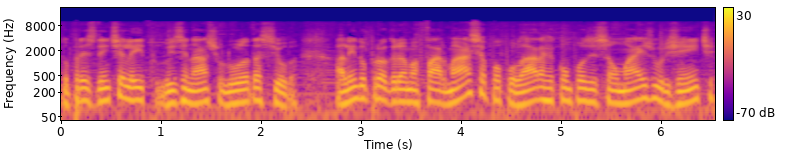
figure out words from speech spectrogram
do presidente eleito, Luiz Inácio Lula da Silva. Além do programa Farmácia Popular, a recomposição mais urgente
